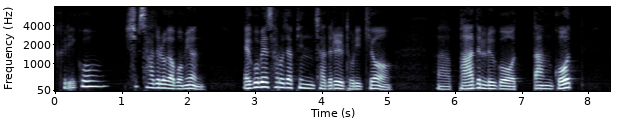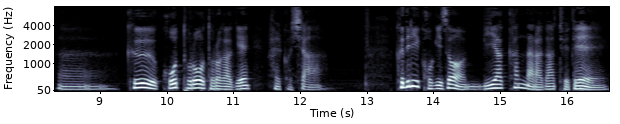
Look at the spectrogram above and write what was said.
그리고 14절로 가보면 애굽에 사로잡힌 자들을 돌이켜 아, 바들르고 땅곳그 아, 고토로 돌아가게 할 것이라. 그들이 거기서 미약한 나라가 되되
